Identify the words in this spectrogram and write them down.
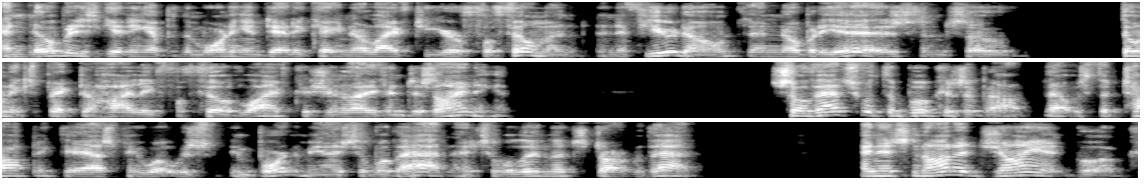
And nobody's getting up in the morning and dedicating their life to your fulfillment. And if you don't, then nobody is. And so don't expect a highly fulfilled life because you're not even designing it. So that's what the book is about. That was the topic. They asked me what was important to me. I said, well, that. And I said, well, then let's start with that. And it's not a giant book.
